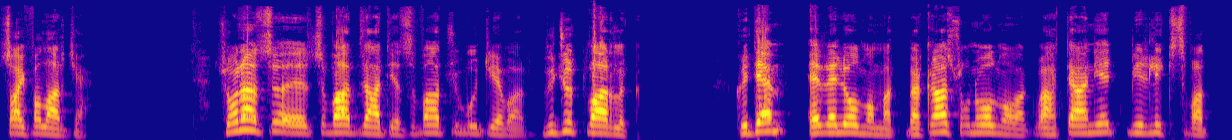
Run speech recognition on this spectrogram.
Sayfalarca. Sonra sıfat zatiye, sıfat sübutiye var. Vücut varlık. Kıdem evvel olmamak, beka sonu olmamak, vahdaniyet birlik sıfat.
